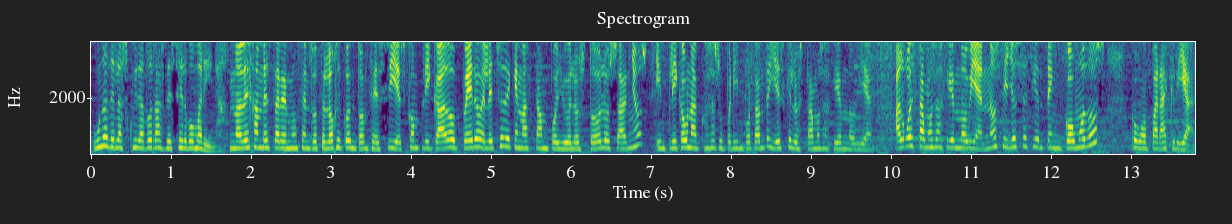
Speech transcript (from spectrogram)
una de las cuidadoras de Servo Marina. No dejan de estar en un centro zoológico, entonces sí, es complicado, pero el hecho de que nazcan polluelos todos los años implica una cosa súper importante y es que lo estamos haciendo bien. Algo estamos haciendo bien, ¿no? Si ellos se sienten cómodos como para criar.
